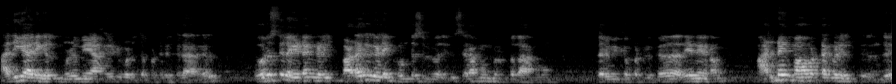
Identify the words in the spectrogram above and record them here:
அதிகாரிகள் முழுமையாக ஈடுபடுத்தப்பட்டிருக்கிறார்கள். ஒரு சில இடங்களில் படகுகளை கொண்டு செல்வதில் சிரமம் இருப்பதாகவும் தெரிவிக்கப்பட்டிருக்கிறது. அதே நேரம் அண்டை மாவட்டங்களில் இருந்து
